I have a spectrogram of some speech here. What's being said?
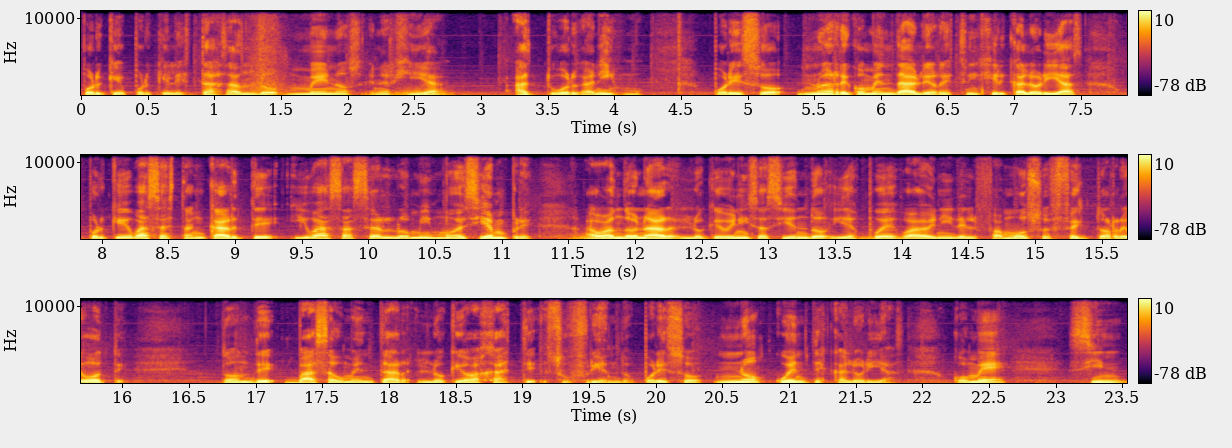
¿Por qué? Porque le estás dando menos energía a tu organismo. Por eso no es recomendable restringir calorías porque vas a estancarte y vas a hacer lo mismo de siempre, abandonar lo que venís haciendo y después va a venir el famoso efecto rebote, donde vas a aumentar lo que bajaste sufriendo. Por eso no cuentes calorías, come sin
